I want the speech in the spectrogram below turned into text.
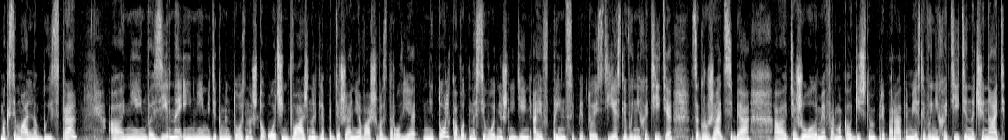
максимально быстро, а, неинвазивно и не медикаментозно, что очень важно для поддержания вашего здоровья не только вот на сегодняшний день, а и в принципе. То есть если вы не хотите загружать себя а, тяжелыми фармакологическими препаратами, если вы не хотите начинать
